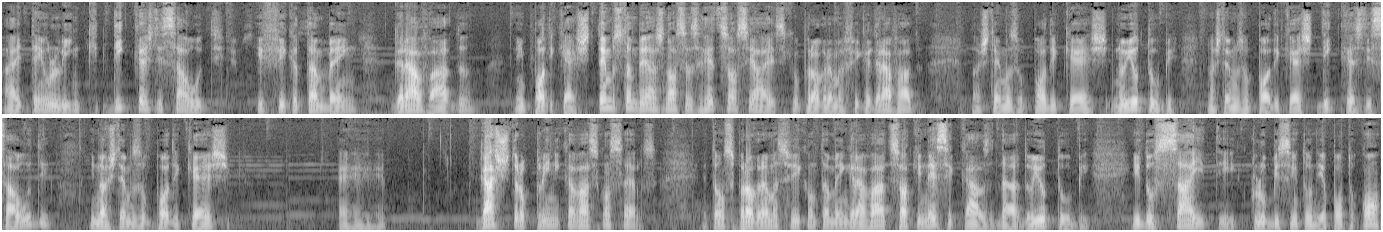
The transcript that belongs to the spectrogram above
Aí tem o link Dicas de Saúde e fica também gravado em podcast. Temos também as nossas redes sociais que o programa fica gravado nós temos o podcast no YouTube, nós temos o podcast Dicas de Saúde e nós temos o podcast é, Gastroclínica Vasconcelos. Então os programas ficam também gravados, só que nesse caso da, do YouTube e do site clubesintonia.com,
